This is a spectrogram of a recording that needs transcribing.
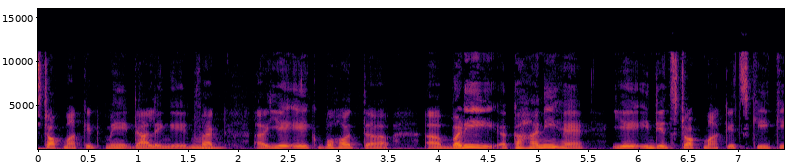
स्टॉक मार्केट में डालेंगे। इनफैक्ट ये एक बहुत अ, बड़ी कहानी है ये इंडियन स्टॉक मार्केट्स की कि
